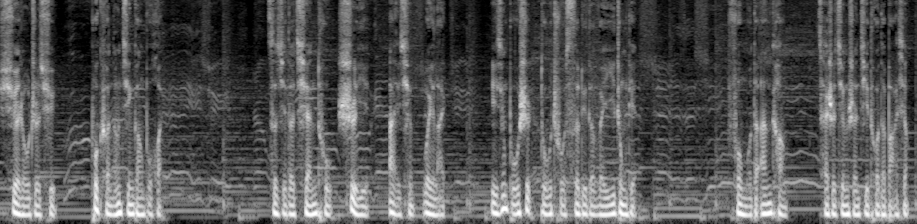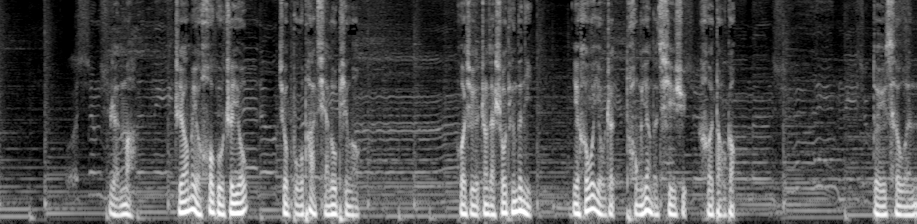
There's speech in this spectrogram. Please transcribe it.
血肉之躯，不可能金刚不坏。自己的前途、事业、爱情、未来，已经不是独处思虑的唯一重点。父母的安康，才是精神寄托的靶向。人嘛，只要没有后顾之忧，就不怕前路平庸。或许正在收听的你，也和我有着同样的期许和祷告。对于此文，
